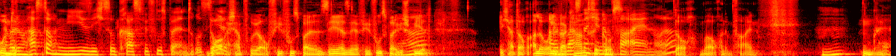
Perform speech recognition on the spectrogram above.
Und Aber du hast doch nie sich so krass für Fußball interessiert. doch, ich habe früher auch viel Fußball, sehr, sehr viel Fußball gespielt. Ich hatte auch alle Oliver Aber du warst Kahn nicht in einem Trikots. Verein, oder? Doch, war auch in einem Verein. Okay.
